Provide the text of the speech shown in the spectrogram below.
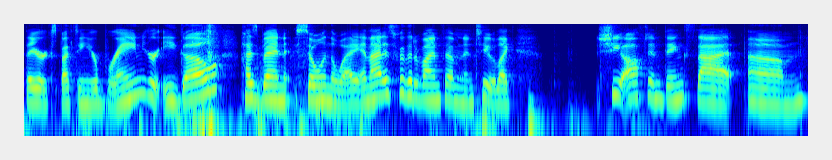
that you're expecting your brain your ego has been so in the way and that is for the divine feminine too like she often thinks that um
